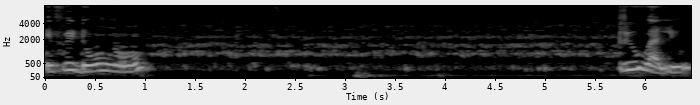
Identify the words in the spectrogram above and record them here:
if we don't know true value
